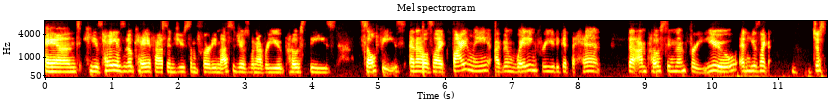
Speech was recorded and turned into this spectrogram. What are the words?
and he's hey is it okay if i send you some flirty messages whenever you post these selfies and i was like finally i've been waiting for you to get the hint that i'm posting them for you and he's like just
